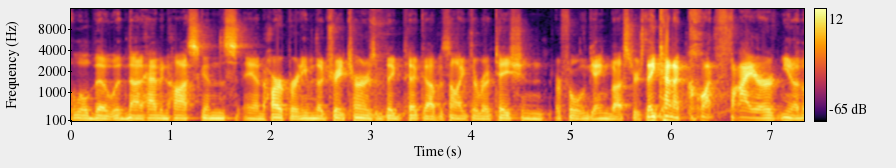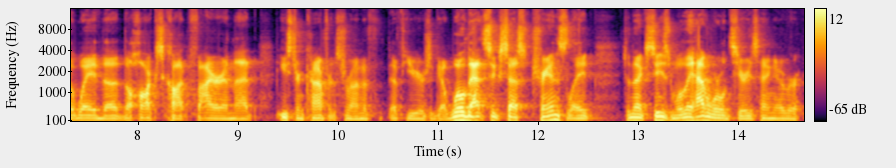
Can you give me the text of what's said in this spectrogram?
a little bit with not having Hoskins and Harper. And even though Trea Turner's a big pickup, it's not like their rotation are full of gangbusters. They kind of caught fire, you know, the way the, the Hawks caught fire in that Eastern Conference run a, a few years ago. Will that success translate to the next season? Will they have a World Series hangover?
